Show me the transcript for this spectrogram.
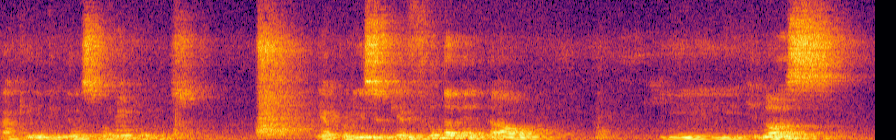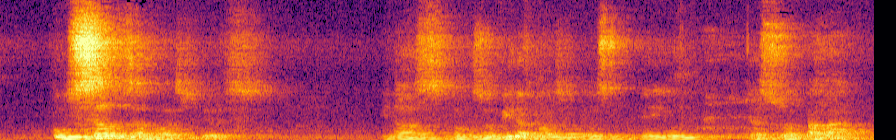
àquilo que Deus falou conosco. E é por isso que é fundamental que, que nós ouçamos a voz de Deus. E nós vamos ouvir a voz de Deus por meio da Sua palavra.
